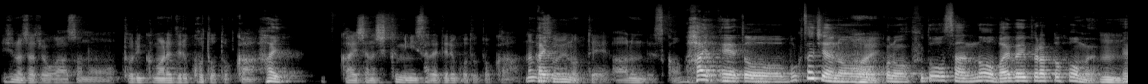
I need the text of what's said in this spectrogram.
石野社長がその取り組まれてることとか、はい。会社の仕組みにされてることとか、なんかそういうのってあるんですか？はい、えっ、と、僕たちあの、はいこの不動産の売買プラットフォーム、んうんうんえ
